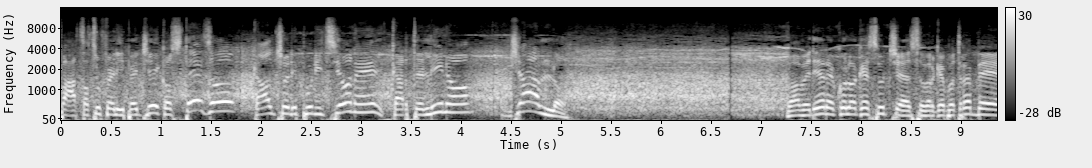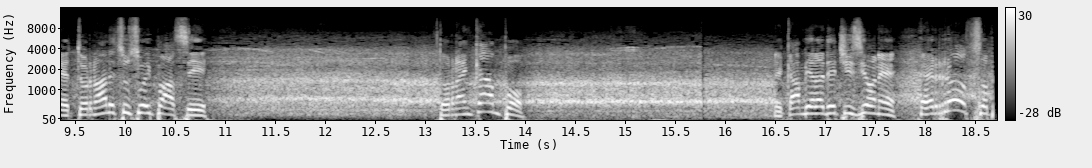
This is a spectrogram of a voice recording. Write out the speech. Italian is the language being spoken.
passa su Felipe Geco steso calcio di punizione cartellino giallo. Va a vedere quello che è successo perché potrebbe tornare sui suoi passi. Torna in campo. E cambia la decisione. È rosso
